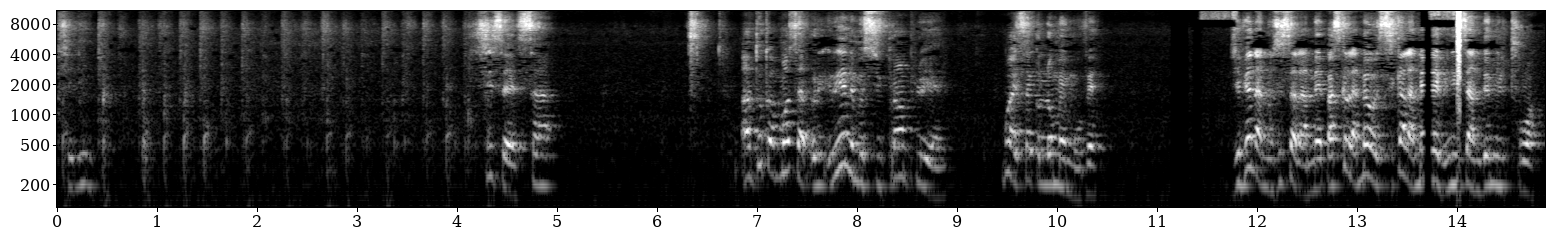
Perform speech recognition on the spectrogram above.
Céline. Si c'est ça. En tout cas, moi, rien ne me surprend plus. Hein. Moi, je sais que l'homme est mauvais. Je viens d'annoncer ça à la mère, parce que la mère aussi, quand la mère est venue, c'est en 2003.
